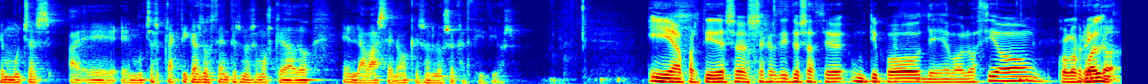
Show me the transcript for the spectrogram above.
en muchas, eh, en muchas prácticas docentes nos hemos quedado en la base, ¿no? que son los ejercicios. Y a partir de esos ejercicios se hace un tipo de evaluación, con lo cual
